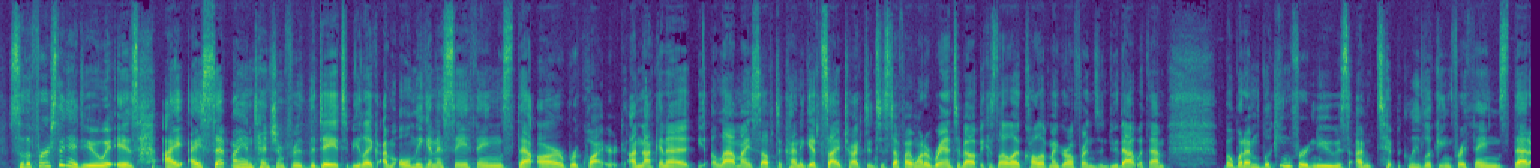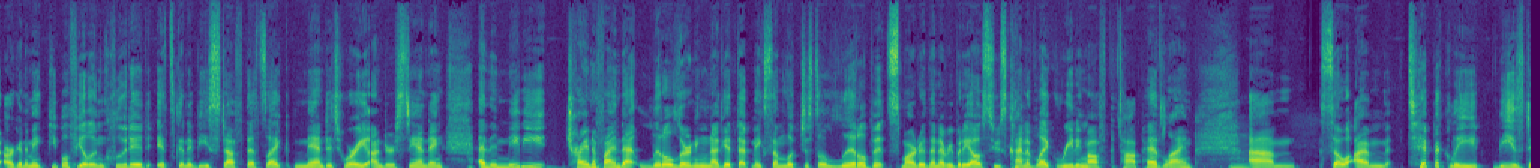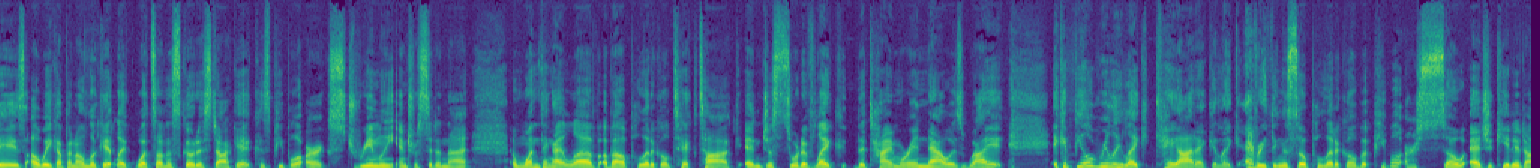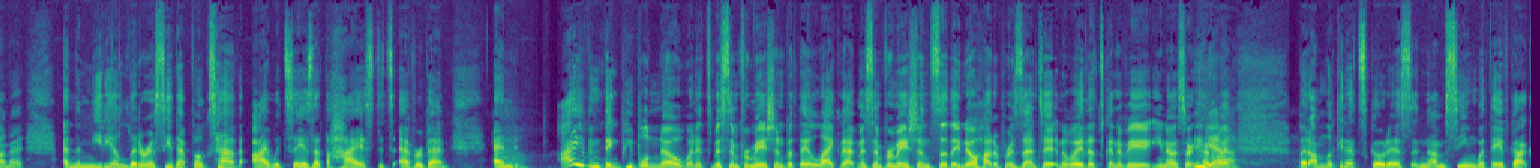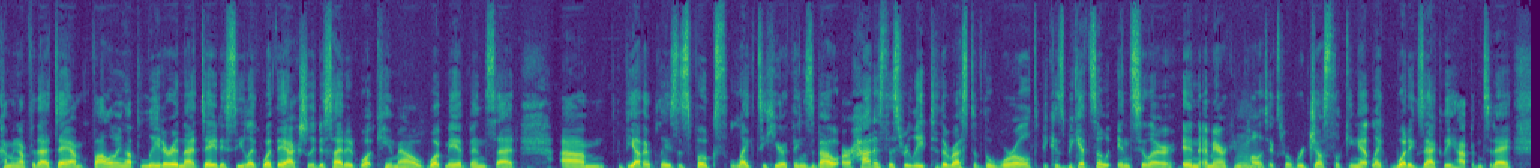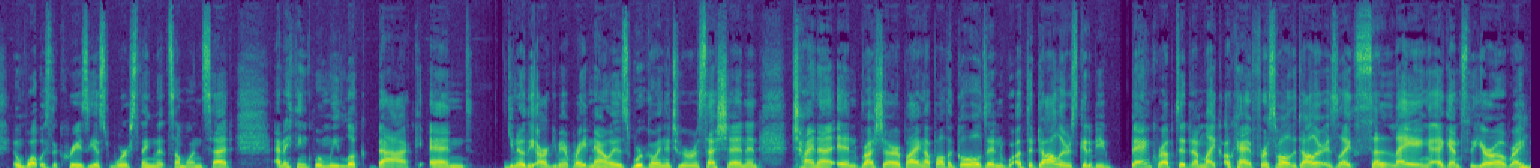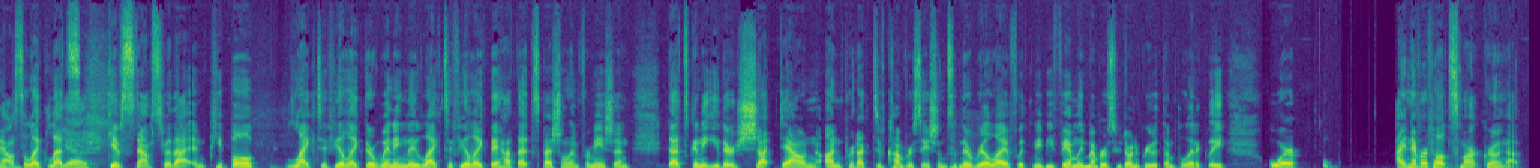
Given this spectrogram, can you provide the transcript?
So the first thing I do is I, I set my intention for the day to be like, I'm only going to say things that are required. I'm not going to allow myself to kind of get sidetracked into stuff I want to rant about because I'll call up my girlfriends and do that with them. But when I'm looking for news, I'm typically looking for things that are going to make people feel included. It's going to be stuff that's like mandatory understanding. And then maybe trying to find that little learning nugget that makes them look just a little bit smarter than everybody else who's kind of like reading off the top headline. Mm. Um, so I'm typically these days, I'll wake up and I'll look at like what's on the SCOTUS docket because people are extremely interested in that. And one thing I love about political TikTok and just sort of like the time we're in now is why it, it can feel really like chaotic and like everything is so political, but people are so educated on it. And the media literacy that folks have, I would say, is at the highest it's ever been. And oh. I even think people know when it's misinformation, but they like that misinformation. So they know how to present it in a way that's going to be, you know, a certain kind yeah. of way. But I'm looking at SCOTUS and I'm seeing what they've got coming up for that day. I'm following up later in that day to see like what they actually decided, what came out, what may have been said. Um, the other places folks like to hear things about are how does this relate to the rest of the world? Because we get so insular in American mm. politics where we're just looking at like what exactly happened today and what was the craziest, worst thing that someone said. And I think when we look back and you know, the argument right now is we're going into a recession and China and Russia are buying up all the gold and the dollar is going to be bankrupted. And I'm like, okay, first of all, the dollar is like slaying against the euro right mm-hmm. now. So, like, let's yes. give snaps for that. And people like to feel like they're winning. They like to feel like they have that special information that's going to either shut down unproductive conversations mm-hmm. in their mm-hmm. real life with maybe family members who don't agree with them politically, or I never felt smart growing up.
